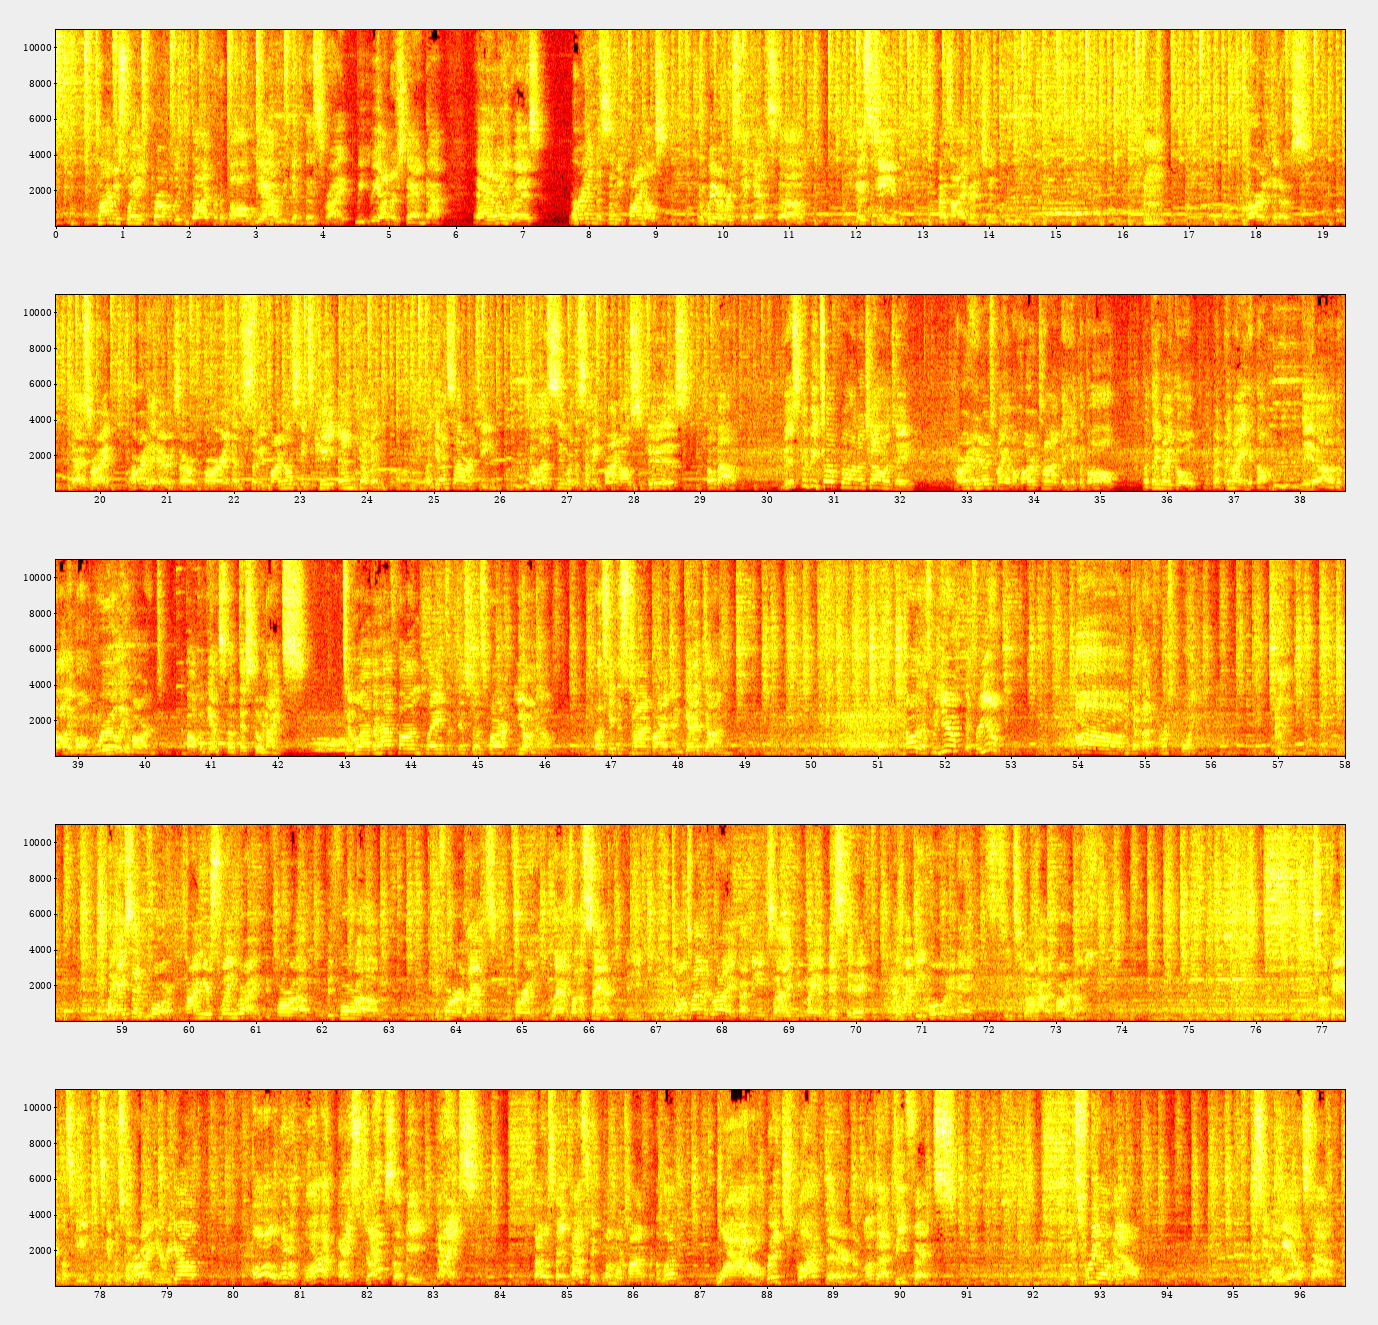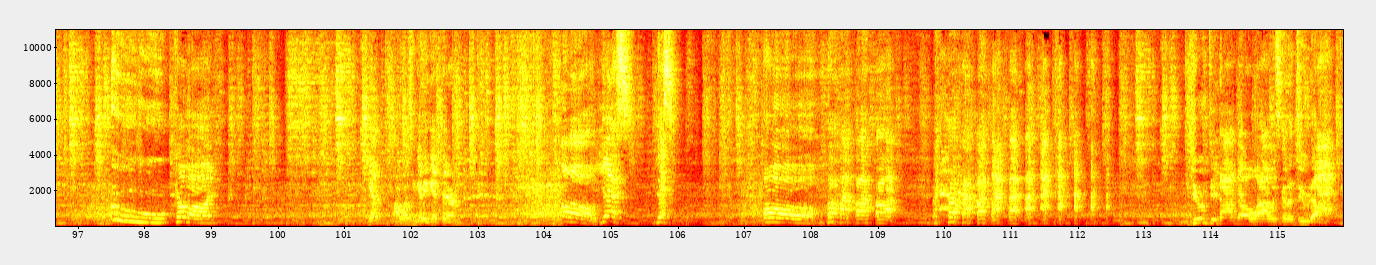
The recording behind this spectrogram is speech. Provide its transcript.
Time your swing properly to dive for the ball. Yeah, we get this right. We, we understand that. And anyways, we're in the semifinals, and we are versing against uh, this team, as I mentioned. Hard hitters. That's right. Hard hitters are, are in the semifinals. It's Kate and Kevin against our team. So let's see what the semifinals is about. This could be tough going and challenging. Hard hitters might have a hard time to hit the ball, but they might go, but they might hit the the uh, the volleyball really hard up against the Disco Knights. To uh, to have fun playing some Disco Spark, you don't know. Let's get this time right and get it done. Oh, that's for you. That's for you. Oh, we got that first point. Like I said before, time your swing right before uh, before um, before it lands before it lands on the sand. And you, you don't time it right, that means uh, you may have missed it, it might be over the net since you don't have it hard enough. Okay, let's get let's get this one right. Here we go. Oh, what a block! Nice job, Sabine. Nice. That was fantastic. One more time for the look. Wow, great block there. I love that defense. It's 3-0 now. Let's see what we else have. Ooh, come on. Yep, I wasn't gonna get there. Oh, yes, yes. Oh, you did not know what I was gonna do that.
